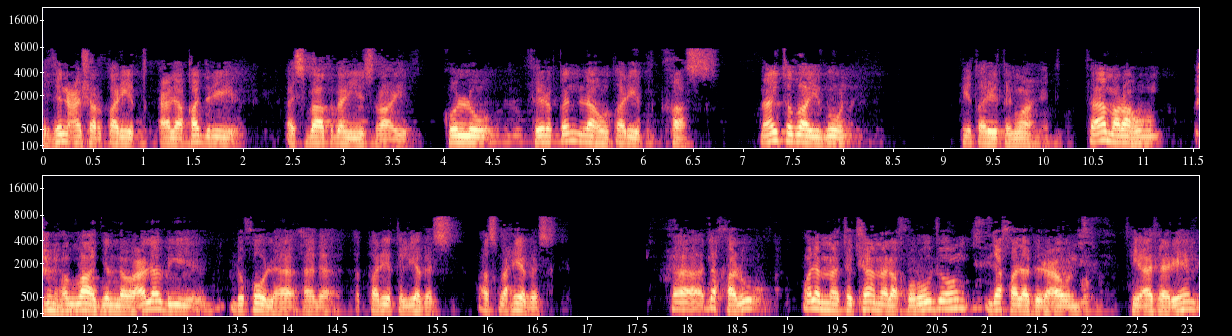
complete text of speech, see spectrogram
اثنى عشر طريق على قدر أسباط بني إسرائيل. كل فرق له طريق خاص. ما يتضايقون في طريق واحد. فأمرهم الله جل وعلا بدخول هذا الطريق اليبس أصبح يبس. فدخلوا ولما تكامل خروجهم دخل فرعون في أثرهم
